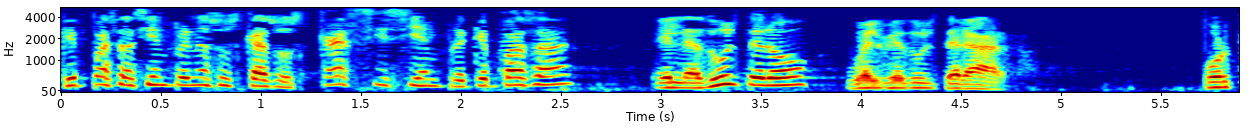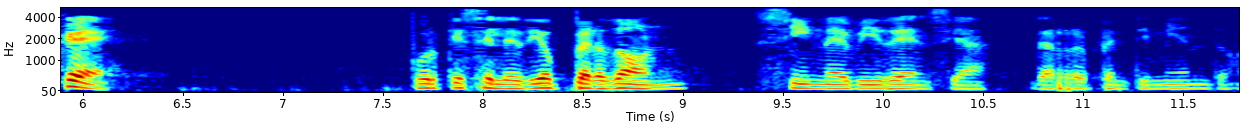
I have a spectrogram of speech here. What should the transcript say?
¿Qué pasa siempre en esos casos? Casi siempre, ¿qué pasa? El adúltero vuelve a adulterar. ¿Por qué? Porque se le dio perdón sin evidencia de arrepentimiento.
